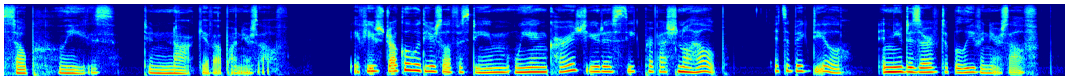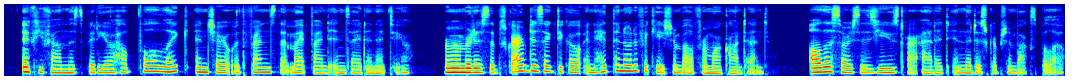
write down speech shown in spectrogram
So please do not give up on yourself. If you struggle with your self-esteem, we encourage you to seek professional help. It's a big deal and you deserve to believe in yourself. If you found this video helpful, like and share it with friends that might find insight in it too. Remember to subscribe to Psych2Go and hit the notification bell for more content. All the sources used are added in the description box below.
